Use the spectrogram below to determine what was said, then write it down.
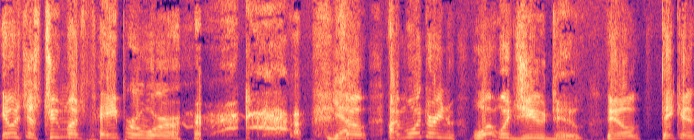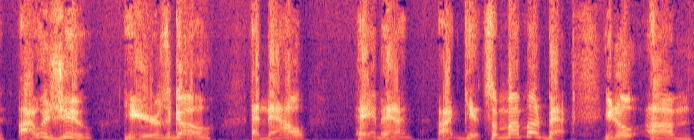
It was just too much paperwork. yeah. So I'm wondering, what would you do? You know, thinking I was you years ago, and now, hey, man, I'd get some of my money back. You know, um,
